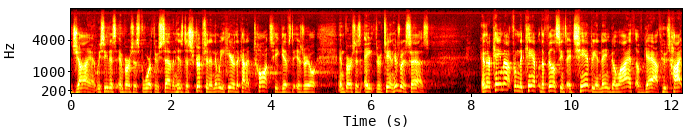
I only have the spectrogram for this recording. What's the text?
giant. We see this in verses 4 through 7, his description, and then we hear the kind of taunts he gives to Israel in verses 8 through 10. Here's what it says And there came out from the camp of the Philistines a champion named Goliath of Gath, whose height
